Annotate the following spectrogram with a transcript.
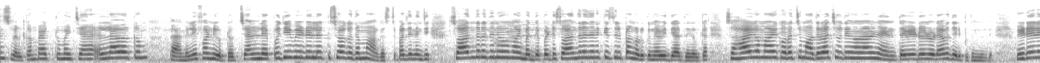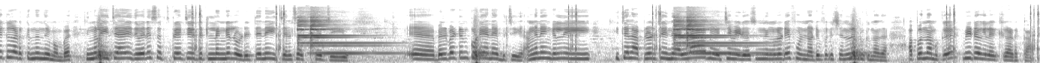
Friends welcome back to my channel എല്ലാവർക്കും family fund YouTube ചാനലിലെ പുതിയ വീഡിയോയിലേക്ക് സ്വാഗതം. ആഗസ്റ്റ് പതിനഞ്ച് സ്വാതന്ത്ര്യദിനവുമായി ബന്ധപ്പെട്ട് സ്വാതന്ത്ര്യദിന കേസിൽ പങ്കെടുക്കുന്ന വിദ്യാർത്ഥികൾക്ക് സഹായകമായ കുറച്ച് മാതൃകാ ചോദ്യങ്ങളാണ് ഞാൻ ഇന്നത്തെ വീഡിയോയിലൂടെ അവതരിപ്പിക്കുന്നത്. വീഡിയോയിലേക്ക് കടക്കുന്നതിന് മുമ്പ് നിങ്ങൾ ഈ ചാനൽ ഇതുവരെ സബ്സ്ക്രൈബ് ചെയ്തിട്ടില്ലെങ്കിൽ ഉടൻ തന്നെ ഈ ചാനൽ സബ്സ്ക്രൈബ് ചെയ്യൂ. ബെൽ ബട്ടൺ കൂടി എനേബിൾ ചെയ്യും. അങ്ങനെയെങ്കിൽ ഈ ഈ ചാനൽ അപ്ലോഡ് ചെയ്യുന്ന എല്ലാ മികച്ച വീഡിയോസും നിങ്ങളുടെ ഫോൺ നോട്ടിഫിക്കേഷൻ ലഭിക്കുന്നതാണ്. അപ്പോൾ നമുക്ക് വീഡിയോയിലേക്ക് കിടക്കാം.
